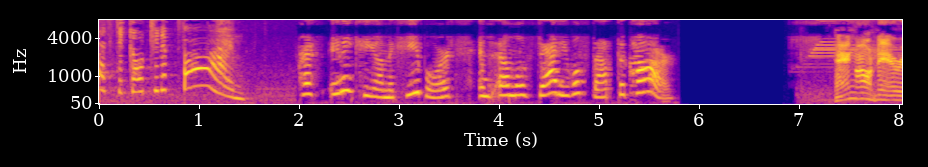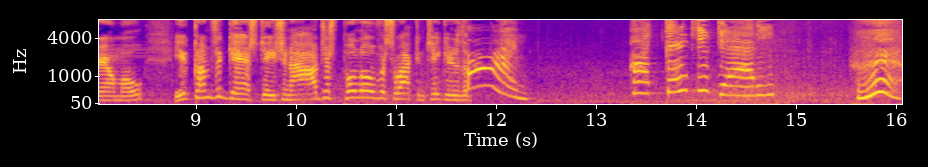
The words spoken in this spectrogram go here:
has to go to the farm. Press any key on the keyboard and Elmo's daddy will stop the car. Hang on there, Elmo. Here comes a gas station. I'll just pull over so I can take you to the... Farm. Oh, thank you, Daddy. Whew.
